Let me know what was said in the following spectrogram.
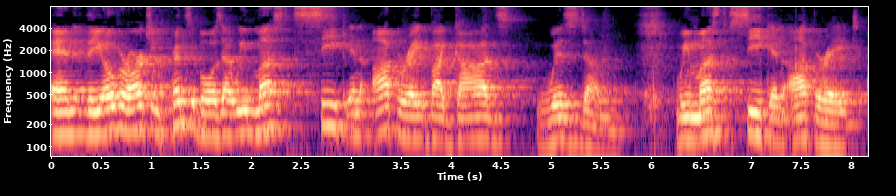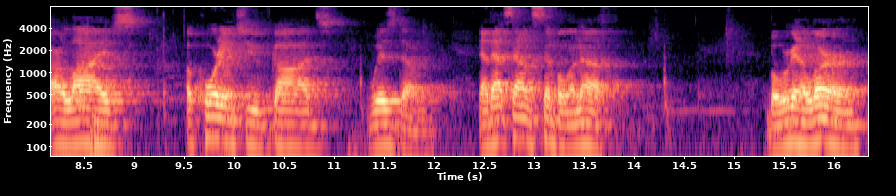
And the overarching principle is that we must seek and operate by God's wisdom. We must seek and operate our lives according to God's wisdom. Now, that sounds simple enough, but we're going to learn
